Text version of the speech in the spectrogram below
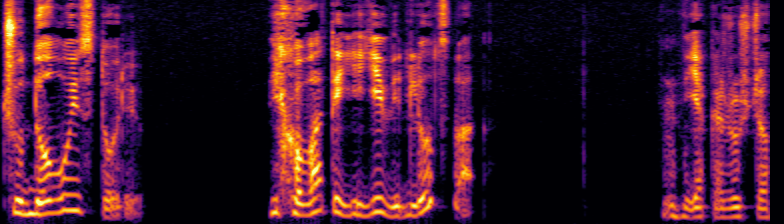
чудову історію і ховати її від людства? Я кажу, що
